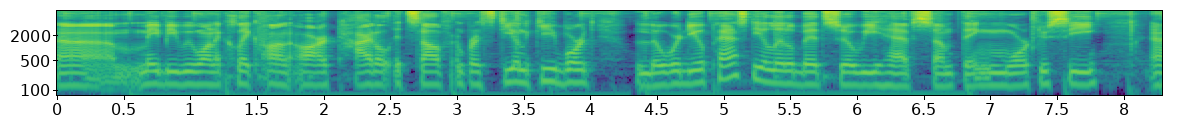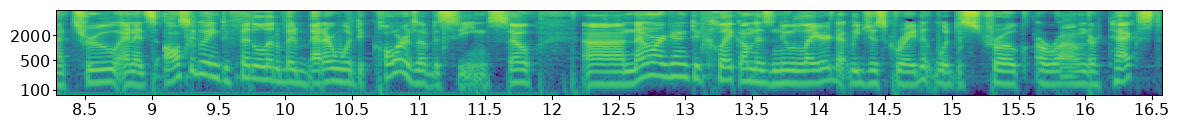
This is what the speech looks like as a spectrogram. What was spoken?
um, maybe we want to click on our title itself and press T on the keyboard, lower the opacity a little bit so we have something more to see uh, through and it's also going to fit a little bit better with the colors of the scene. So uh, then we're going to click on this new layer that we just created with the stroke around our text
